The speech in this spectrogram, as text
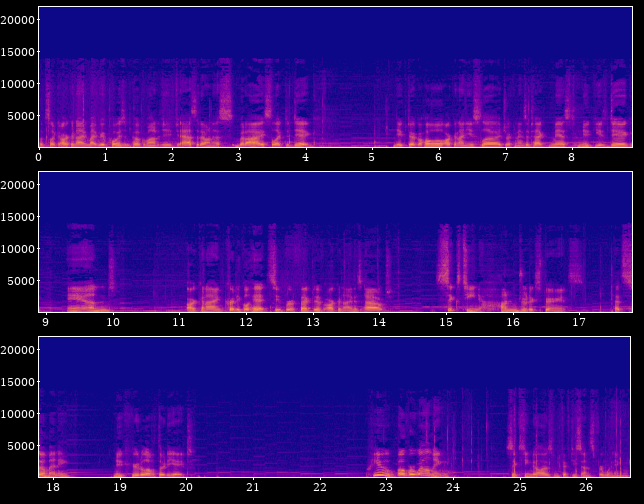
looks like Arcanine might be a poison Pokemon. It used acid on us, but I selected Dig. Nuke dug a hole. Arcanine used Sludge. Arcanine's attack missed. Nuke used Dig, and Arcanine critical hit, super effective. Arcanine is out. 1600 experience. That's so many. Nuke grew to level 38. Phew, overwhelming! $16.50 for winning.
